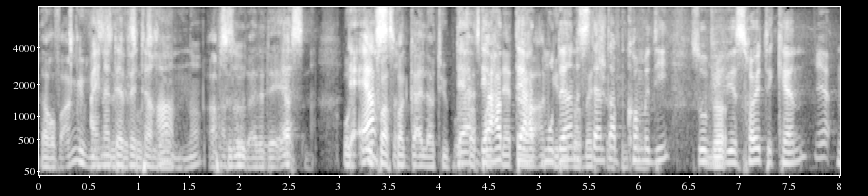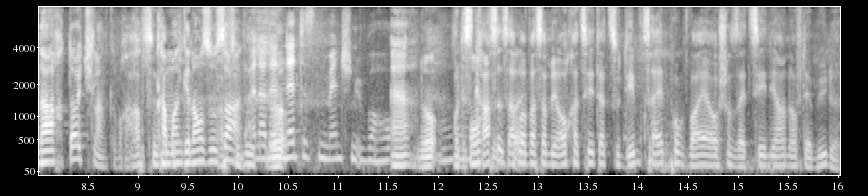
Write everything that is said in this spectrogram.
darauf angewiesen Einer sind. der jetzt Veteranen, sozusagen. ne? Absolut, Also einer der der- ersten. Und der erste. unfassbar geiler Typ. Der, unfassbar der hat, netter, der hat moderne Stand-up-Comedy, so wie Ja. wir es heute kennen, Ja. nach Deutschland gebracht. Absolut. Kann man genauso sagen. Absolut. Einer der Ja. nettesten Menschen überhaupt. Ja. Ja. Und das. Krasse ist aber, was er mir auch erzählt hat, zu dem Zeitpunkt war er auch schon seit zehn Jahren auf der Bühne.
